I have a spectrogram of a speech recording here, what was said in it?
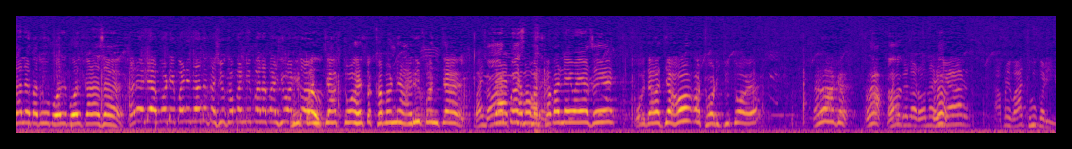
છે ને બધું બોલ બોલ કરે છે. અને ડેપ્યુટી બની જાય તો કશું ખબર નહીં પડે પાછી આમ ઈ તો. પંચાયત તો હે તો ખબર ને હારી પંચાયત. પંચાયતમાં મને ખબર નહીં હોય છે કોઈ દાડા જ્યાં હો અઠવાડિયું હે આપણે વાત શું કરી?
